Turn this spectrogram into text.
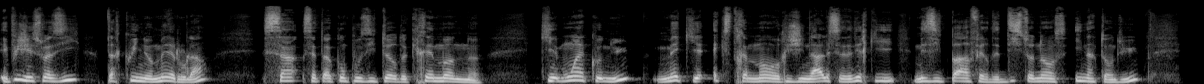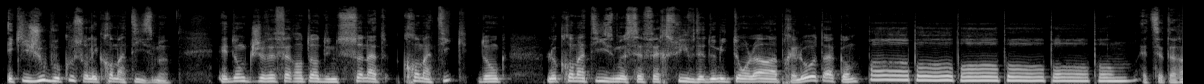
Et puis j'ai choisi Tarquinio Merula. Ça, c'est un compositeur de Crémone qui est moins connu, mais qui est extrêmement original, c'est-à-dire qui n'hésite pas à faire des dissonances inattendues et qui joue beaucoup sur les chromatismes. Et donc je vais faire entendre une sonate chromatique. Donc le chromatisme, c'est faire suivre des demi-tons l'un après l'autre, hein, comme pa pa pa pa pa pa, etc.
